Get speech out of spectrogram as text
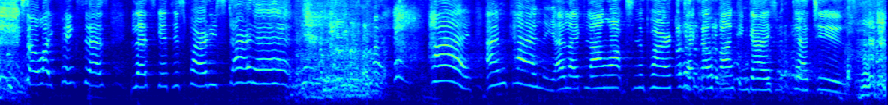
so, like Pink says, let's get this party started. Hi, I'm Kylie. I like long walks in the park, techno funk, and guys with tattoos. okay,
